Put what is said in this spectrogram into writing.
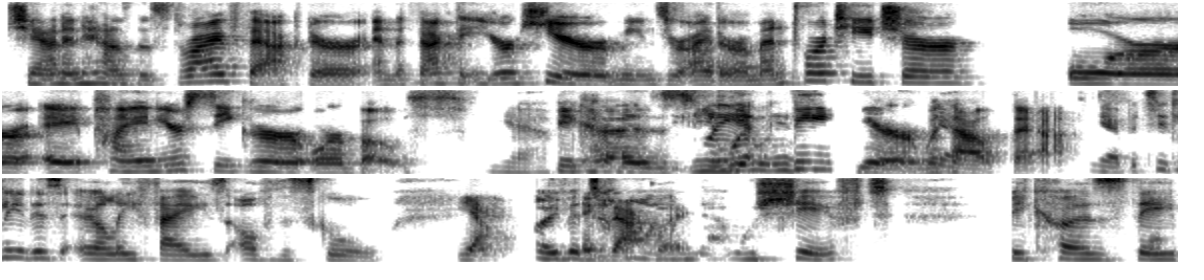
Shannon has this thrive factor. And the fact that you're here means you're either a mentor teacher or a pioneer seeker or both. Yeah. Because you wouldn't be here without yeah. that. Yeah. Particularly this early phase of the school. Yeah. Over exactly. time, that will shift because the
